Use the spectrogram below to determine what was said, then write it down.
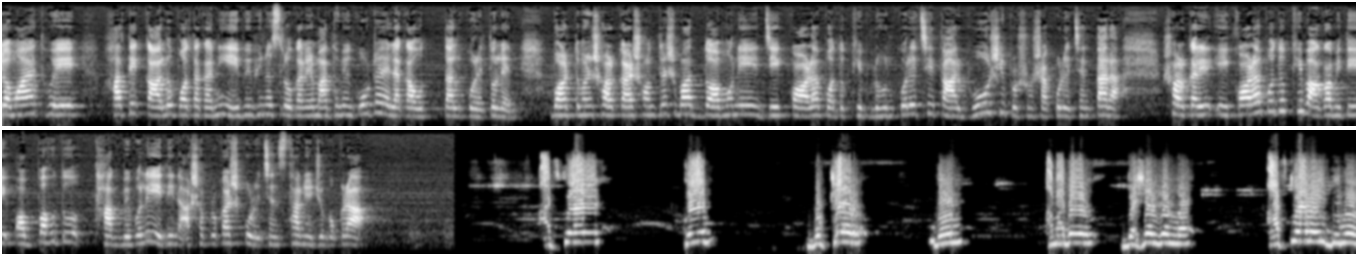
জমায়েত হয়ে হাতে কালো পতাকা নিয়ে বিভিন্ন স্লোগানের মাধ্যমে গোটা এলাকা উত্তাল করে তোলেন। বর্তমান সরকার সন্ত্রাসবাদ দমনে যে কড়া পদক্ষেপ গ্রহণ করেছে তার ভূয়সী প্রশংসা করেছেন তারা। সরকারের এই কড়া পদক্ষেপ আগামীতে অব্যাহত থাকবে বলে এদিন আশা প্রকাশ করেছেন স্থানীয় যুবকরা। আজকে খুব দুঃখের দিন। আমাদের দেশের জন্য। আজকের এই দিনে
